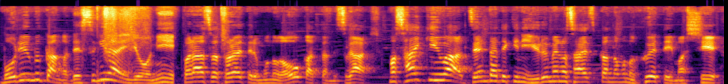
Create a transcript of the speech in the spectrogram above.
ボリューム感が出すぎないようにバランスが取られているものが多かったんですが、まあ、最近は全体的に緩めのサイズ感のもの増えていますし、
